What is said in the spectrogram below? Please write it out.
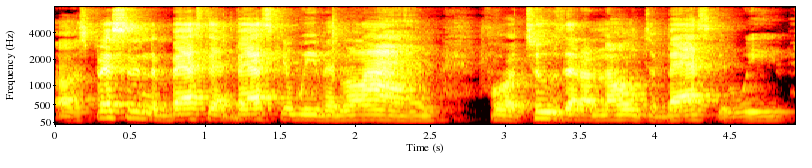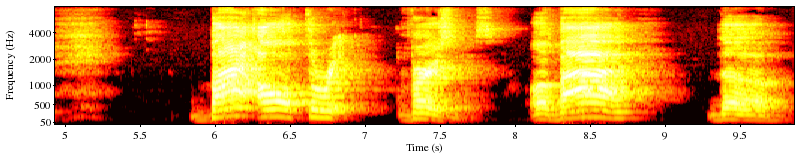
uh, especially in the bas that basket weaving line for tools that are known to basket weave, buy all three versions or buy the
